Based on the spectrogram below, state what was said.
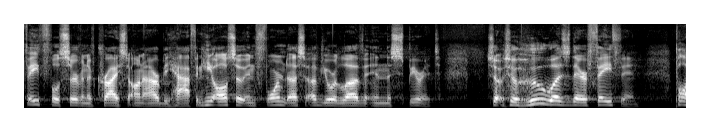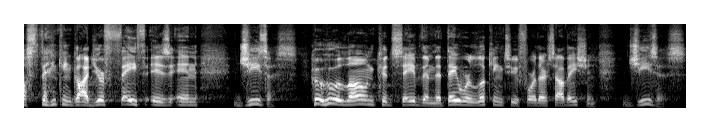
faithful servant of Christ on our behalf, and he also informed us of your love in the Spirit. So, so who was their faith in? Paul's thanking God, your faith is in Jesus, who, who alone could save them, that they were looking to for their salvation. Jesus.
